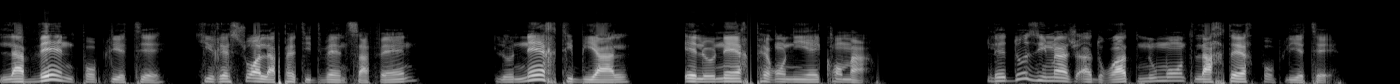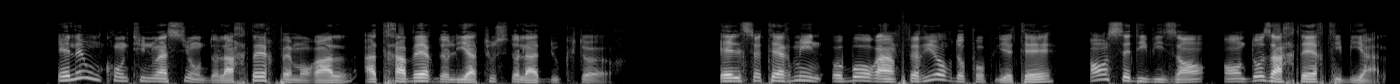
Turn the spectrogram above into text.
la veine propriété qui reçoit la petite veine saphène, le nerf tibial le nerf péronnier commun. Les deux images à droite nous montrent l'artère propriété. Elle est une continuation de l'artère fémorale à travers le liatus de l'adducteur. Elle se termine au bord inférieur de propriété en se divisant en deux artères tibiales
